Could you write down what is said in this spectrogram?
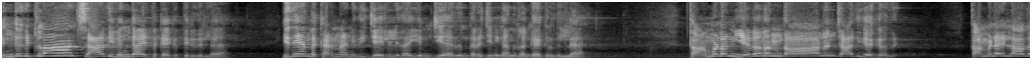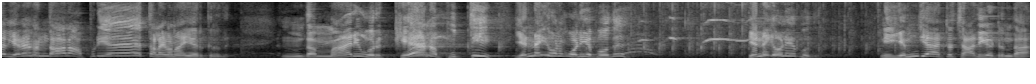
எங்ககிட்டலாம் சாதி வெங்காயத்தை கேட்க தெரியுதில்ல. இதே இந்த கருணாநிதி ஜெயலலிதா எம்ஜிஆர் இந்த ரஜினிகாந்த்லாம் கேட்குறது இல்லை தமிழன் எவன் வந்தாலும் சாதி கேட்குறது. தமிழ இல்லாத எவன் வந்தாலும் அப்படியே தலைவனாக ஏற்கிறது. இந்த மாதிரி ஒரு கேன புத்தி என்னைக்கு உனக்கு ஒழிய போகுது? என்னைக்கு ஒழிய போகுது? நீ எம்ஜிஆர்கிட்ட சாதி கேட்டிருந்தா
